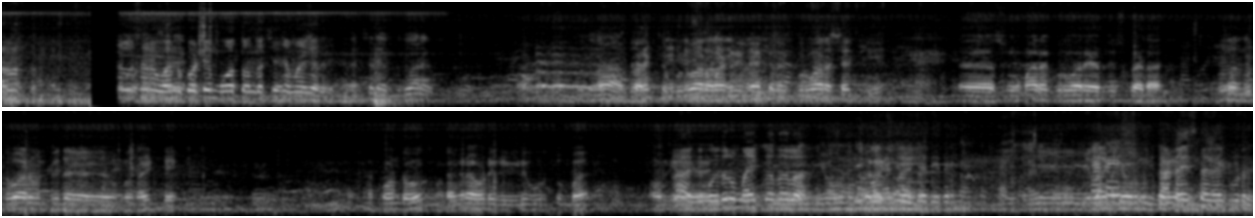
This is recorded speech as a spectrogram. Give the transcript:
ಅರವತ್ತು. ಸರ್ ಒಂದು ಕೋಟಿ ಮೂವತ್ತೊಂದು ಲಕ್ಷ ಜಮಾ ಆಗ್ಯದ್ರಿ. ಇಲ್ಲ ಯಾಕಂದ್ರೆ ಗುರುವಾರ ಶಕ್ತಿ ಸೋಮವಾರ ಗುರುವಾರ ಎರಡು ದಿವಸ ಬೇಡ. ಬುಧವಾರ ವಿಲ್ ರೈಟ್ ಡೇ ಹಾಕೊಂಡು ಡಂಗರ ಹೊಡೀರಿ ಇಡೀ ಊರು ತುಂಬ ಅವ್ರಿಗೆ ನಿಮ್ಮ ಇದ್ರ ಮೈಕ್ ಅದಲ್ಲ. ಟಾಟಾ ಇಸ್ತಾಗ ಹಾಕ್ಬಿಡ್ರಿ.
